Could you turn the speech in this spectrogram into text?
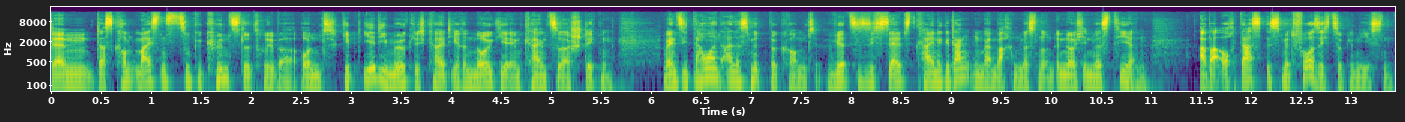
Denn das kommt meistens zu gekünstelt rüber und gibt ihr die Möglichkeit, ihre Neugier im Keim zu ersticken. Wenn sie dauernd alles mitbekommt, wird sie sich selbst keine Gedanken mehr machen müssen und in euch investieren. Aber auch das ist mit Vorsicht zu genießen,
